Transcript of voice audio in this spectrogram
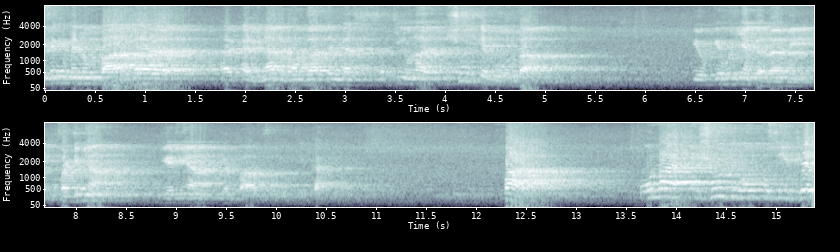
ਗਰਮੀਤ ਸਿੰਘ ਮੈਨੂੰ ਬਾਰ-ਬਾਰ ਘੜੀ ਨਾ ਲਗਾਉਂਦਾ ਤੇ ਮੈਂ ਸੱਚੀ ਉਹਨਾਂ ਇਸ਼ੂ ਤੇ ਬੋਲਦਾ ਕਿ ਉਹ ਕਿਹੋ ਜਿਹੀਆਂ ਗੱਲਾਂ ਨੇ, ਵੱਡੀਆਂ, ਜਿਹੜੀਆਂ ਗੁਰਪਾਲ ਸਿੰਘ ਜੀ ਕਰਦੇ ਪਰ ਉਹਨਾਂ ਇਸ਼ੂਜ਼ ਨੂੰ ਤੁਸੀਂ ਫਿਰ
